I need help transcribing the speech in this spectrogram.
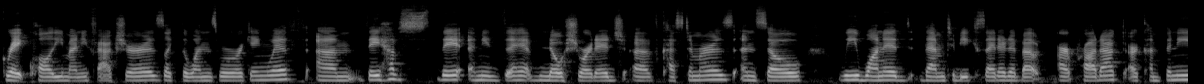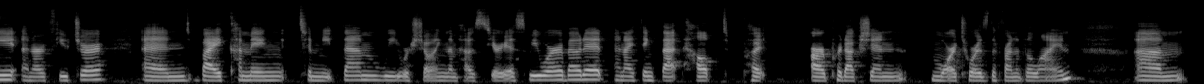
great quality manufacturers like the ones we're working with um, they have they i mean they have no shortage of customers and so we wanted them to be excited about our product our company and our future and by coming to meet them we were showing them how serious we were about it. And i think that helped put our production more towards the front of the line. Um,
